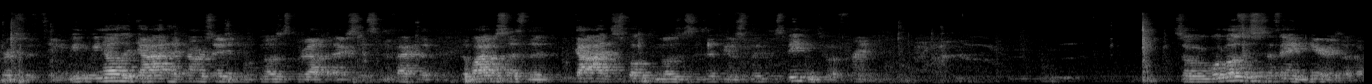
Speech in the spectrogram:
verse 15. We, we know that God had conversations with Moses throughout the Exodus. In fact, the, the Bible says that God spoke to Moses as if he was speaking to a friend. So, what Moses is saying here is a, a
